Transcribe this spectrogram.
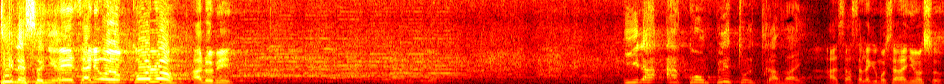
dit le Seigneur. Il a accompli tout le travail. nyonso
